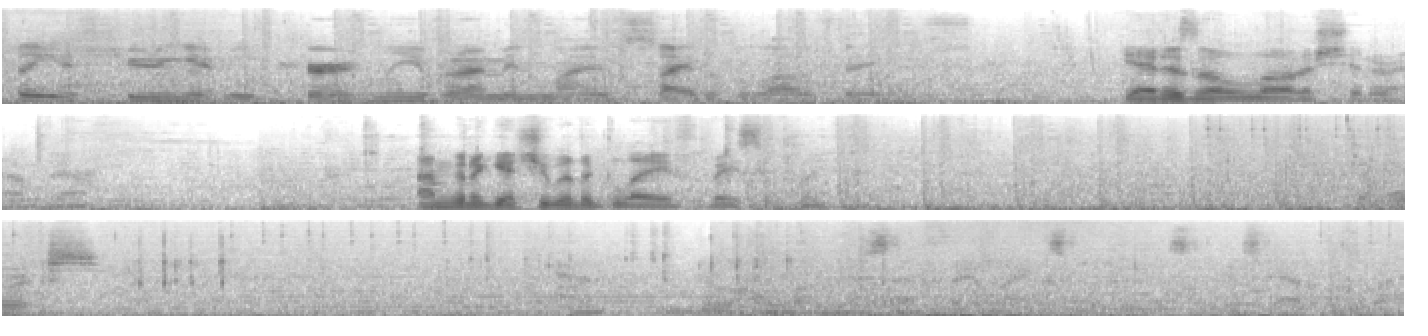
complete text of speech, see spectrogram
Nothing is shooting at me currently, but I'm in line of sight of a lot of things. Yeah, there's a lot of shit around there. I'm gonna get you with a glaive, basically. That works. Can't do a whole lot of this at phalanx, but it is at out of the way.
